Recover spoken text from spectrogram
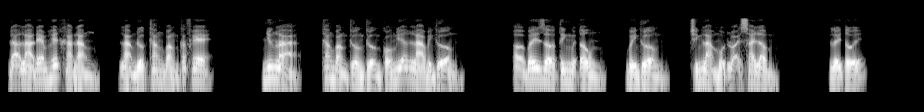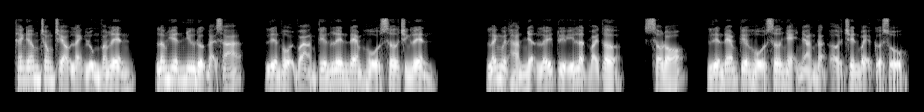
đã là đem hết khả năng, làm được thăng bằng các phe. Nhưng là, thăng bằng thường thường có nghĩa là bình thường. Ở bây giờ tinh nguyện tông, bình thường chính là một loại sai lầm. Lấy tới, thanh âm trong trẻo lạnh lùng vang lên, lâm hiên như được đại xá, liền vội vàng tiến lên đem hồ sơ trình lên. Lãnh nguyệt hàn nhận lấy tùy ý lật vài tờ, sau đó liền đem kia hồ sơ nhẹ nhàng đặt ở trên bệ cửa sổ.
